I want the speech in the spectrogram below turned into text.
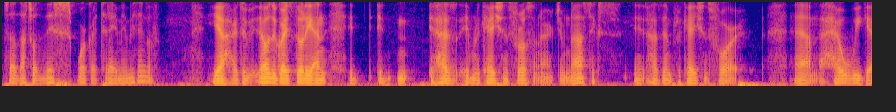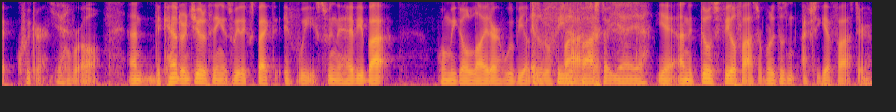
So that's what this workout today made me think of. Yeah, it's a, that was a great study, and it it it has implications for us in our gymnastics. It has implications for um, how we get quicker Yeah. overall. And the counterintuitive thing is, we'd expect if we swing the heavy bat, when we go lighter, we'll be able It'll to go feel faster. faster. Yeah, yeah. Yeah, and it does feel faster, but it doesn't actually get faster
